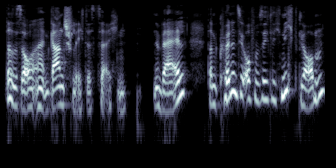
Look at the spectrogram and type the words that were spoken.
Das ist auch ein ganz schlechtes Zeichen, weil dann können sie offensichtlich nicht glauben,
